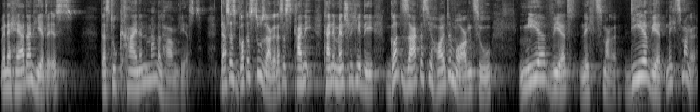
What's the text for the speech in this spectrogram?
wenn der Herr dein Hirte ist, dass du keinen Mangel haben wirst. Das ist Gottes Zusage, das ist keine, keine menschliche Idee. Gott sagt es dir heute Morgen zu, mir wird nichts mangeln, dir wird nichts mangeln.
